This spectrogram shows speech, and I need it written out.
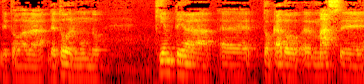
de todo el mundo. ¿quién te ha eh, tocado eh, más eh,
